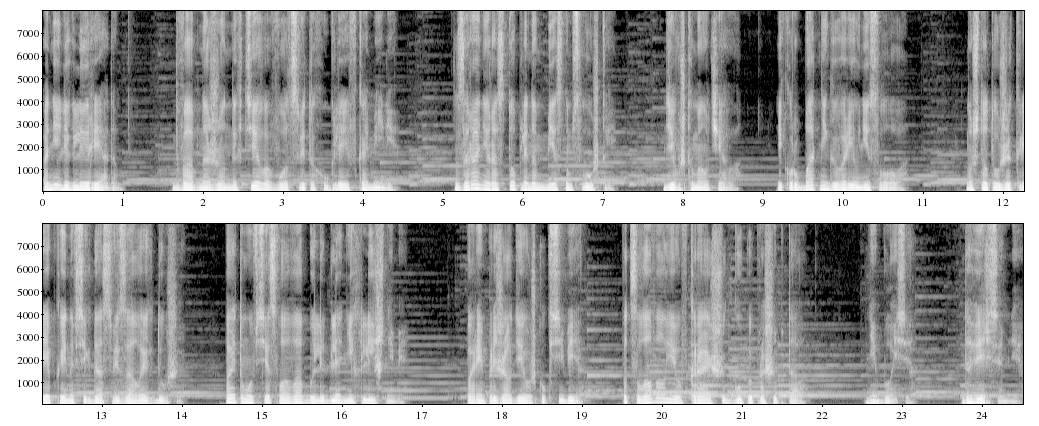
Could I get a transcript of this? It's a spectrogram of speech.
Они легли рядом. Два обнаженных тела в отсветах углей в камине. Заранее растопленном местным служкой. Девушка молчала, и Курбат не говорил ни слова. Но что-то уже крепко и навсегда связало их души, поэтому все слова были для них лишними. Парень прижал девушку к себе, поцеловал ее в краешек губ и прошептал «Не бойся, доверься мне».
